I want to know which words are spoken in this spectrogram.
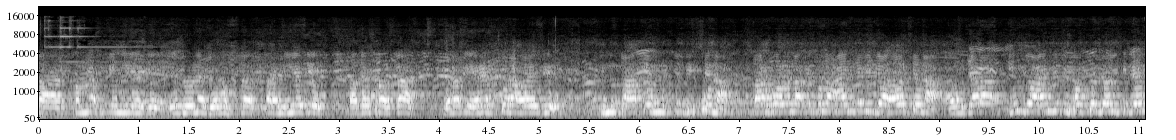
তার সন্ন্যাসীকে নিয়েছে এই ধরনের ব্যবস্থা তারা নিয়েছে, তাদের সরকার ওনাকে অ্যারেস্ট করা হয়েছে। কিন্তু তাকে মুক্তি দিচ্ছে না। তারপর ওনাকে কোনো আইনজীবী দেওয়া হচ্ছে না। এবং যারা হিন্দু আইনজীবী সত্যজন ছিলেন,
